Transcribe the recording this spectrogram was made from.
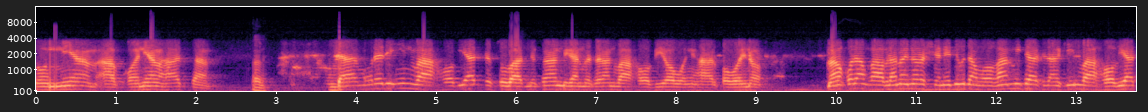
سنی هم افغانی هم هستم. بله. در مورد این وهابیت که صحبت می‌کنن میگن مثلا وهابی ها و این حرفا و اینا. من خودم قبلا اینا رو شنیده بودم واقعا میترسیدم که این وهابیت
